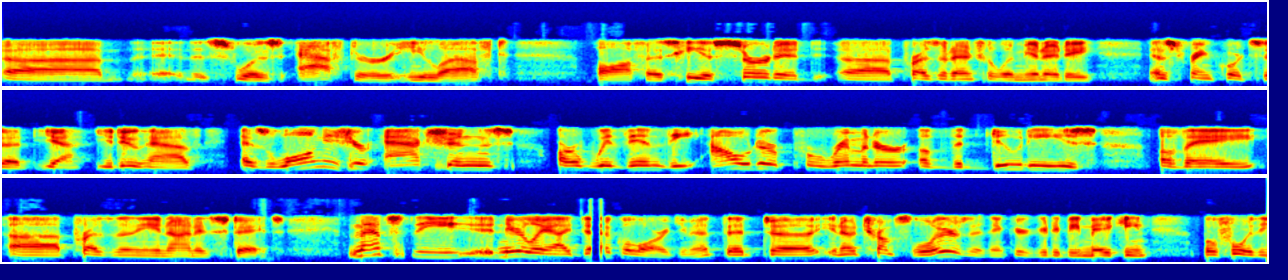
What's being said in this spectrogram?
uh, this was after he left office. He asserted uh, presidential immunity, and the Supreme Court said, "Yeah, you do have, as long as your actions are within the outer perimeter of the duties of a uh, president of the United States." And that's the nearly identical argument that uh, you know Trump's lawyers, I think, are going to be making before the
